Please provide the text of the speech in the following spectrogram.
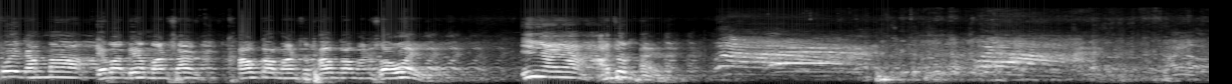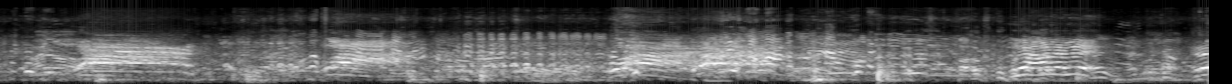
કોઈ ગામમાં એવા બે માણસો, ખાવકા માણસો, ઠાવકા માણસો હોય એ અહીંયા હાજર થાય. લે આ લે એ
